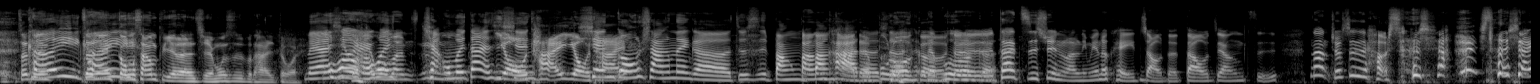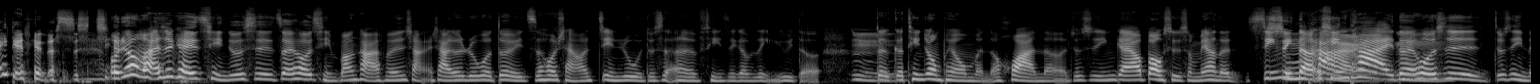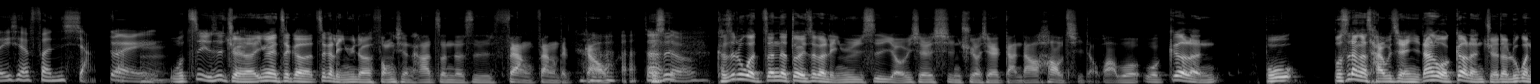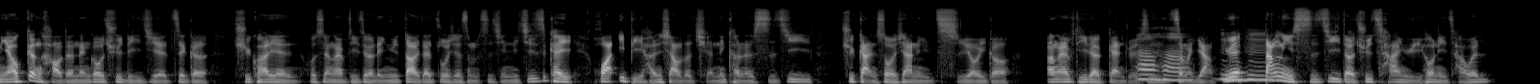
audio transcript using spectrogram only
可以可以，工商别人的节目是不太对，没关系，我们会抢，我们当然是有台有先工商那个就是帮帮卡的部落格，对对对，在资讯栏里面都可以找得到这样子。那就是好剩下剩下一点点的时间，我觉得我们还是可以请，就是最后请帮卡分享一下，就是如果对于之后想要进入就是 NFT 这个领域的嗯。的个听众朋友们的话呢，就是应该要保持什么样的新的心态，对，或者是。是，就是你的一些分享。对，我自己是觉得，因为这个这个领域的风险，它真的是非常非常的高。可是，可是如果真的对这个领域是有一些兴趣，而且感到好奇的话，我我个人不不是那个财务建议，但是我个人觉得，如果你要更好的能够去理解这个区块链或是 NFT 这个领域到底在做些什么事情，你其实可以花一笔很小的钱，你可能实际去感受一下，你持有一个。NFT 的感觉是怎么样？因为当你实际的去参与以后，你才会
